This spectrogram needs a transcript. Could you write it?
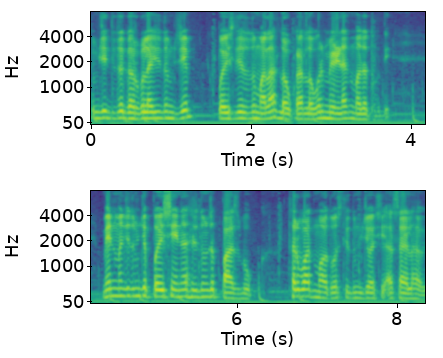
तुमचे तिथं घरकुलाचे तुमचे पैसे तिथं तुम्हाला लवकरात लवकर मिळण्यात मदत होते. मेन म्हणजे तुमचे पैसे येण्यासाठी तुमचं पासबुक. सर्वात महत्त्वाची तुमची तुमच्यापाशी असायला हवे.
